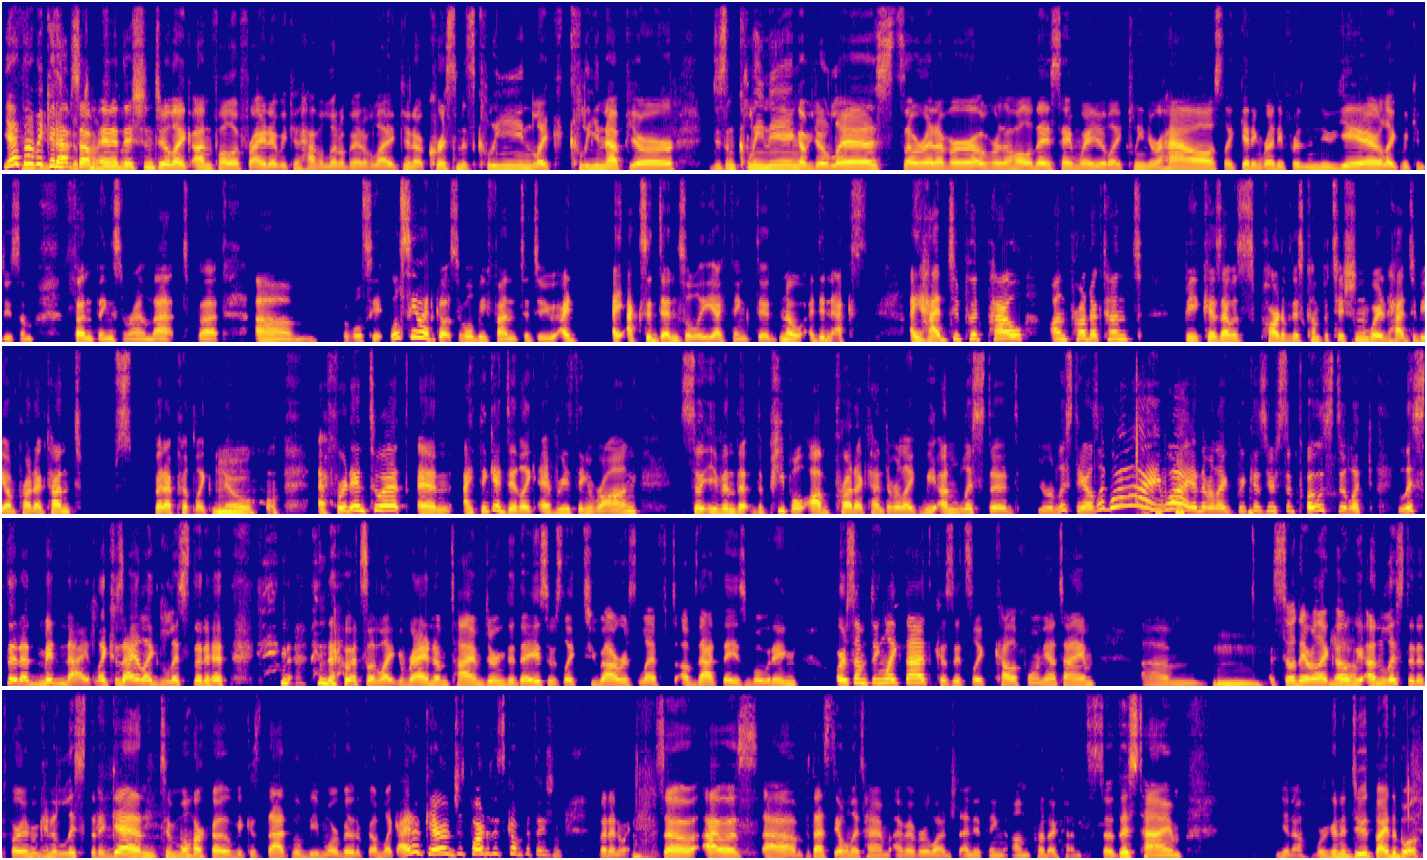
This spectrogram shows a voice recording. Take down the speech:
yeah, I thought Maybe we could have some in addition to like unfollow Friday. We could have a little bit of like you know Christmas clean, like clean up your do some cleaning of your lists or whatever over the holidays. Same way you like clean your house, like getting ready for the new year. Like we can do some fun things around that. But um, but we'll see. We'll see how it goes. It will be fun to do. I I accidentally I think did no I didn't ex I had to put POW on Product Hunt because I was part of this competition where it had to be on Product Hunt but I put like no mm. effort into it. And I think I did like everything wrong. So even the, the people of Product Hunt, they were like, we unlisted your listing. I was like, why? Why? And they were like, because you're supposed to like list it at midnight. Like, cause I like listed it. no, it's a like random time during the day. So it's like two hours left of that day's voting or something like that. Cause it's like California time. Um, mm, so they were like, yeah. "Oh, we unlisted it for him. We're gonna list it again tomorrow because that will be more beneficial." I'm like, "I don't care. I'm just part of this competition." But anyway, so I was. Um, but that's the only time I've ever launched anything on Product Hunt. So this time, you know, we're gonna do it by the book.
